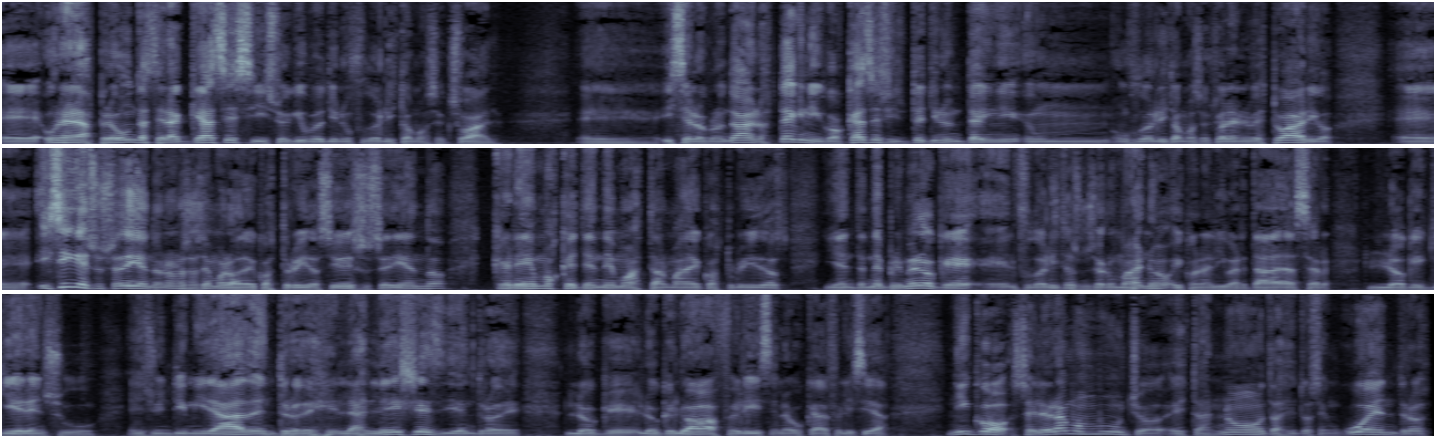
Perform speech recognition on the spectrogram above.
eh, una de las preguntas era qué hace si su equipo tiene un futbolista homosexual. Eh, y se lo preguntaban los técnicos, ¿qué hace si usted tiene un, un, futbolista homosexual en el vestuario? Eh, y sigue sucediendo, no nos hacemos los deconstruidos, sigue sucediendo. Creemos que tendemos a estar más deconstruidos y a entender primero que el futbolista es un ser humano y con la libertad de hacer lo que quiere en su, en su intimidad, dentro de las leyes y dentro de lo que, lo que lo haga feliz, en la búsqueda de felicidad. Nico, celebramos mucho estas notas, estos encuentros.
